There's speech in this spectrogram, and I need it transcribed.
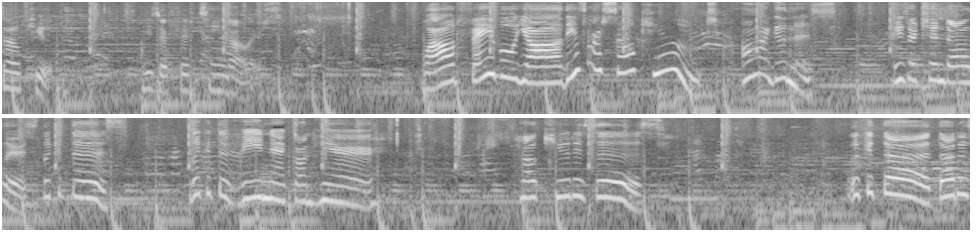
So cute. These are $15. Wild Fable, y'all. These are so cute. Oh my goodness. These are $10. Look at this. Look at the V-neck on here. How cute is this? Look at that. That is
